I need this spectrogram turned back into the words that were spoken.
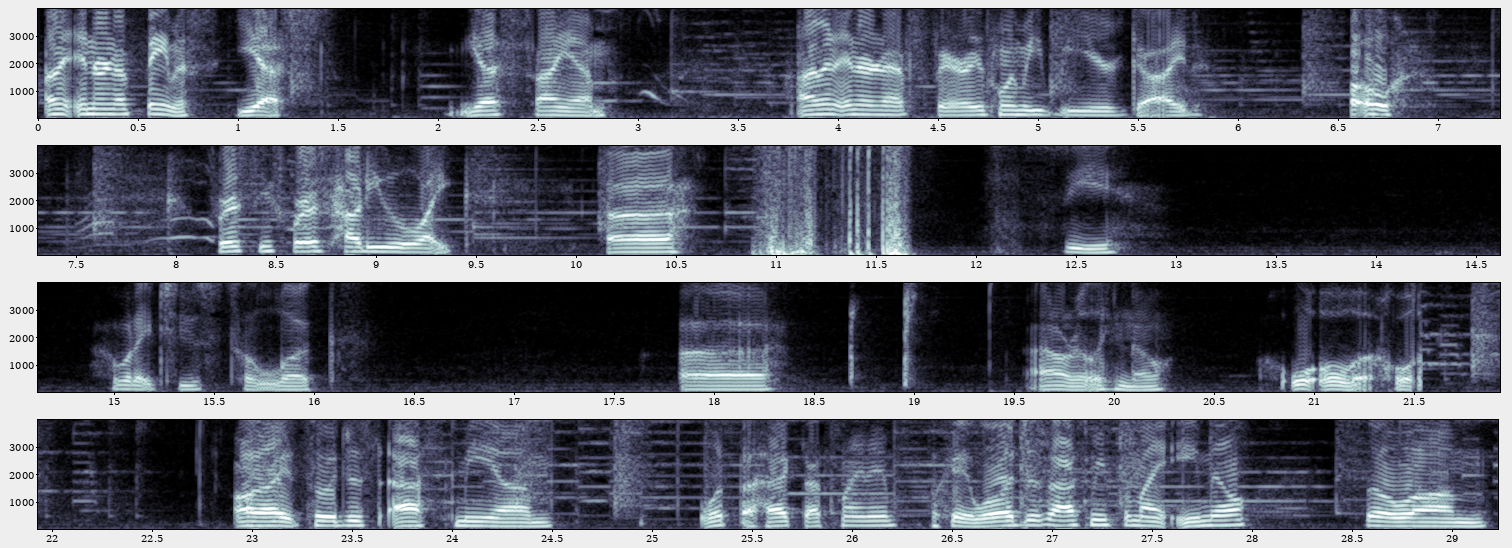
uh, internet famous? Yes. Yes, I am. I'm an internet fairy. Let me be your guide. Oh. First things first, how do you like? Uh. see. How would I choose to look? Uh, I don't really know. Hold, hold, hold. Alright, so it just asked me, um, what the heck? That's my name? Okay, well, it just asked me for my email. So, um,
